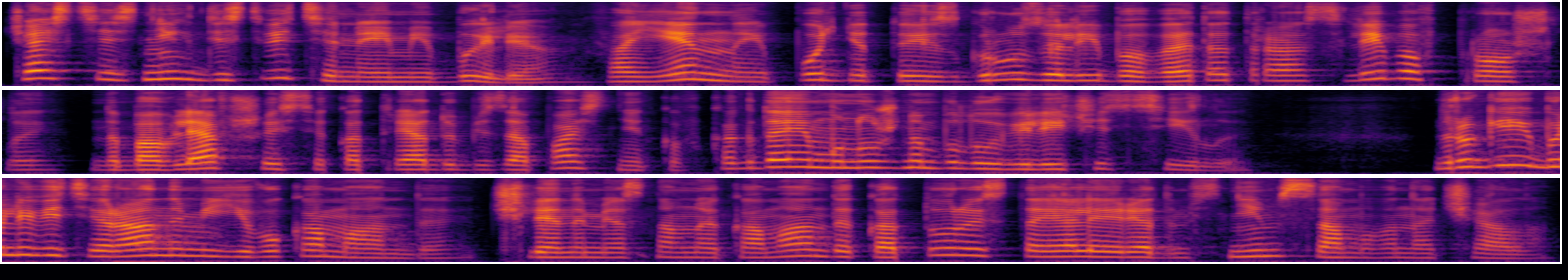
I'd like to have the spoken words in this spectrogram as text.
Часть из них действительно ими были, военные, поднятые из груза либо в этот раз, либо в прошлый, добавлявшиеся к отряду безопасников, когда ему нужно было увеличить силы. Другие были ветеранами его команды, членами основной команды, которые стояли рядом с ним с самого начала.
